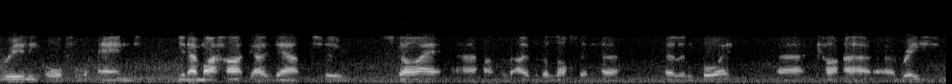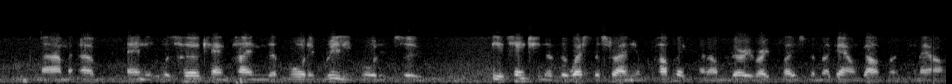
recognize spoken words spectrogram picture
really awful, and you know my heart goes out to Sky uh, over the loss of her, her little boy, uh, uh, Reef, um, um, and it was her campaign that brought it really brought it to the attention of the West Australian public, and I'm very very pleased the McGowan government can now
